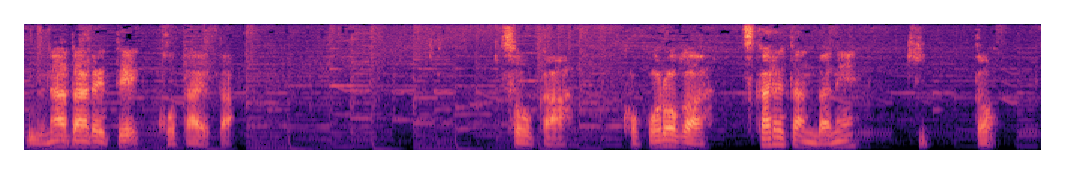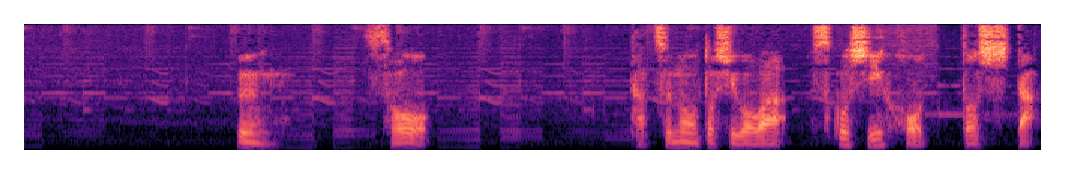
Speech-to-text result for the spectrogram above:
うなだれて答えた。そうか、心が疲れたんだね、きっと。うん、そう。タツノオトシゴは少しほっとした。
